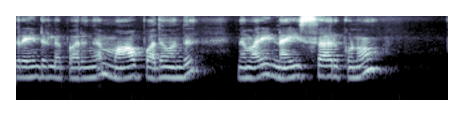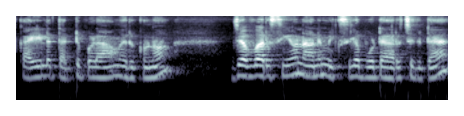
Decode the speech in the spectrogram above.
கிரைண்டரில் பாருங்கள் மாவு பதம் வந்து இந்த மாதிரி நைஸாக இருக்கணும். கையில் தட்டுப்படாமல் இருக்கணும். ஜவ்வரிசியும் நான் மிக்சியில் போட்டு அரைச்சிக்கிட்டேன்.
